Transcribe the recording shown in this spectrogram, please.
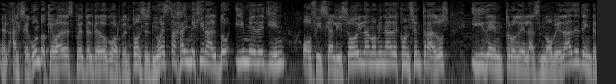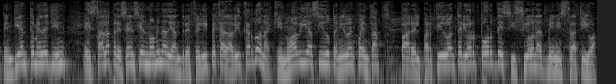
el- al segundo que va después del dedo gordo. Entonces, no está Jaime Giraldo y Medellín oficializó hoy la nómina de concentrados y dentro de las novedades de Independiente Medellín está la presencia en nómina de Andrés Felipe Cadavid Cardona, que no había sido tenido en cuenta para el partido anterior por decisión administrativa.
